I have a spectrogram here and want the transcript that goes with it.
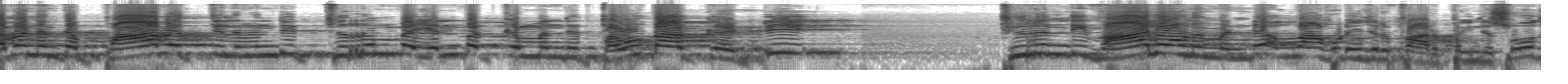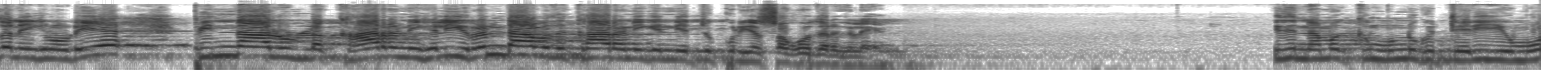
அவன் அந்த பாவத்திலிருந்து திரும்ப என்பக்கம் வந்து தௌபா கேட்டு திருந்தி வாழணும் என்று அல்லாஹுடைய எதிர்பார்ப்பு. இந்த சோதனைகளுடைய பின்னால் உள்ள காரணிகள் இரண்டாவது காரணி கண்ணியத்துக்குரிய சகோதரர்களே. இது நமக்கு முன்னுக்கு தெரியுமோ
